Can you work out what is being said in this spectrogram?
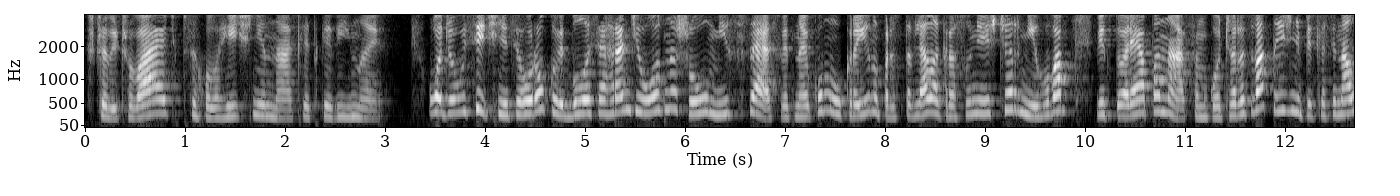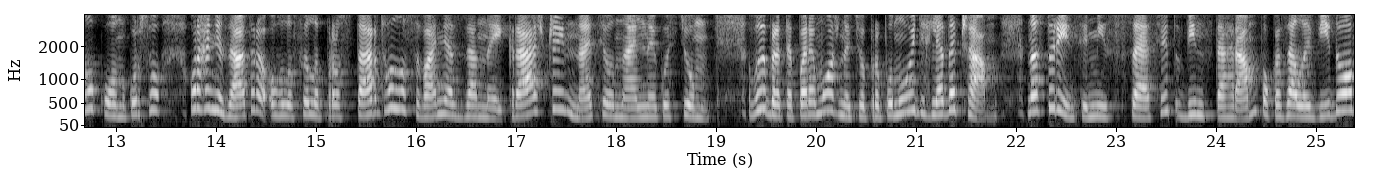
що відчувають психологічні наслідки війни. Отже, у січні цього року відбулося грандіозне шоу Міс Всесвіт, на якому Україну представляла красуня із Чернігова Вікторія Панасенко. Через два тижні після фіналу конкурсу організатори оголосили про старт голосування за найкращий національний костюм. Вибрати переможницю пропонують глядачам. На сторінці Міс Всесвіт в інстаграм показали відео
